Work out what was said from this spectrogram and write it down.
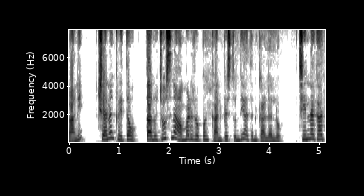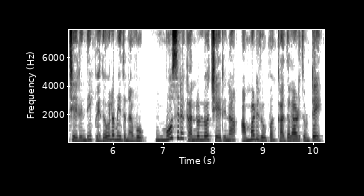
కాని క్షణం క్రితం తను చూసిన అమ్మడి రూపం కనిపిస్తుంది అతని కళ్ళల్లో. చిన్నగా చేరింది పెదవుల మీద నవ్వు. మూసిన కన్నుల్లో చేరిన అమ్మడి రూపం కదలాడుతుంటే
